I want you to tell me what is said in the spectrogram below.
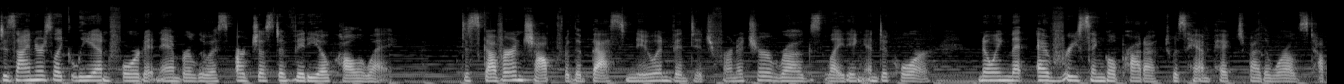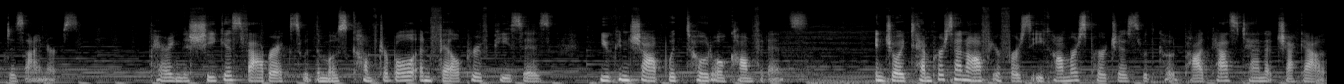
designers like Leanne Ford and Amber Lewis are just a video call away. Discover and shop for the best new and vintage furniture, rugs, lighting, and decor, knowing that every single product was handpicked by the world's top designers. Pairing the chicest fabrics with the most comfortable and fail proof pieces, you can shop with total confidence. Enjoy 10% off your first e commerce purchase with code PODCAST10 at checkout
